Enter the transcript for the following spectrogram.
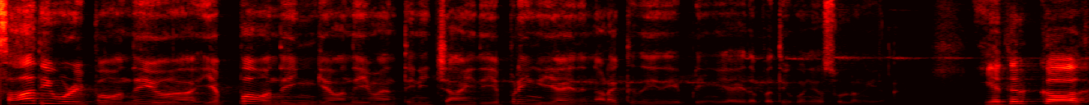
சாதி ஒழிப்பை வந்து இவ- எப்ப வந்து இங்க வந்து இவன் திணிச்சான்? இது எப்படிங்க ஐயா இது நடக்குது? இது எப்படிங்க ஐயா இதை பத்தி கொஞ்சம் சொல்லுங்க ஐயா. எதற்காக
